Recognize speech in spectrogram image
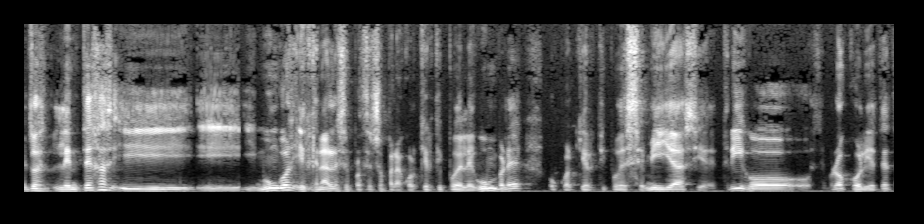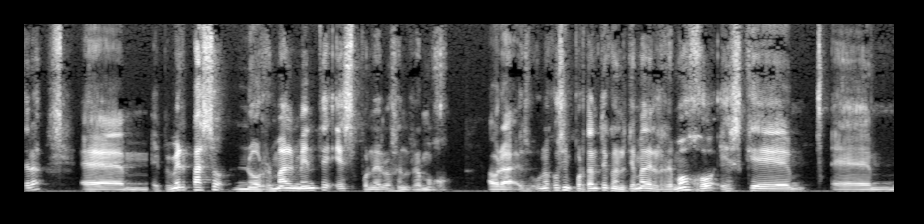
Entonces, lentejas y, y- y mungos, y en general es el proceso para cualquier tipo de legumbre o cualquier tipo de semillas, si de trigo o de brócoli, etcétera. Eh, el primer paso normalmente es ponerlos en remojo. Ahora, una cosa importante con el tema del remojo es que eh,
